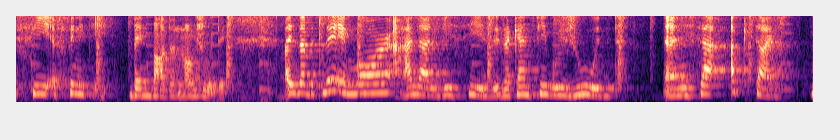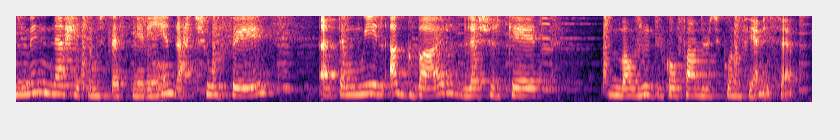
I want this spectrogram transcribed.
في affinity بين بعضهم موجودة. إذا بتلاقي more على ال VCs إذا كان في وجود آه، نساء أكثر من ناحية المستثمرين رح تشوفي آه، تمويل أكبر لشركات موجود ال co-founders يكونوا فيها نساء.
